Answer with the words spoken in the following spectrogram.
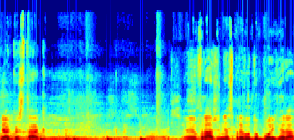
Якось так. Е, Враження з приводу бургера,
